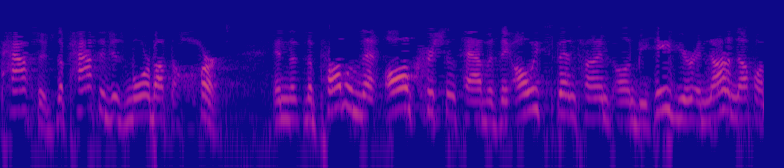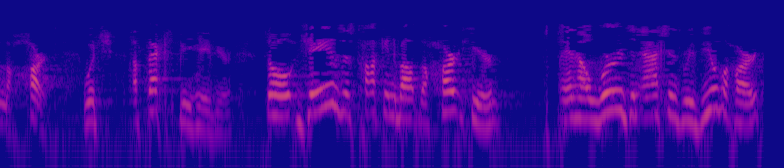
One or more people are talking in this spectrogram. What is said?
passage. The passage is more about the heart. And the, the problem that all Christians have is they always spend time on behavior and not enough on the heart, which affects behavior. So James is talking about the heart here and how words and actions reveal the heart.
